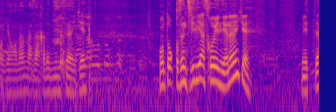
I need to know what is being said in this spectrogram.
olgan odam maza qilib minsa aka. O'n to'qqizinchi yil gaz qo'yilgan aka? Bu yerda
